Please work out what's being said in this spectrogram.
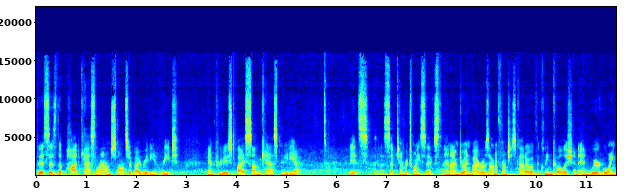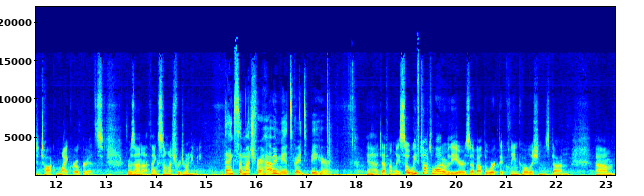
This is the Podcast Lounge, sponsored by Radiant REIT and produced by Suncast Media. It's uh, September 26th, and I'm joined by Rosana Francescato of the Clean Coalition, and we're going to talk microgrids. Rosana, thanks so much for joining me. Thanks so much for having me. It's great to be here. Yeah, definitely. So, we've talked a lot over the years about the work that Clean Coalition has done. Um,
